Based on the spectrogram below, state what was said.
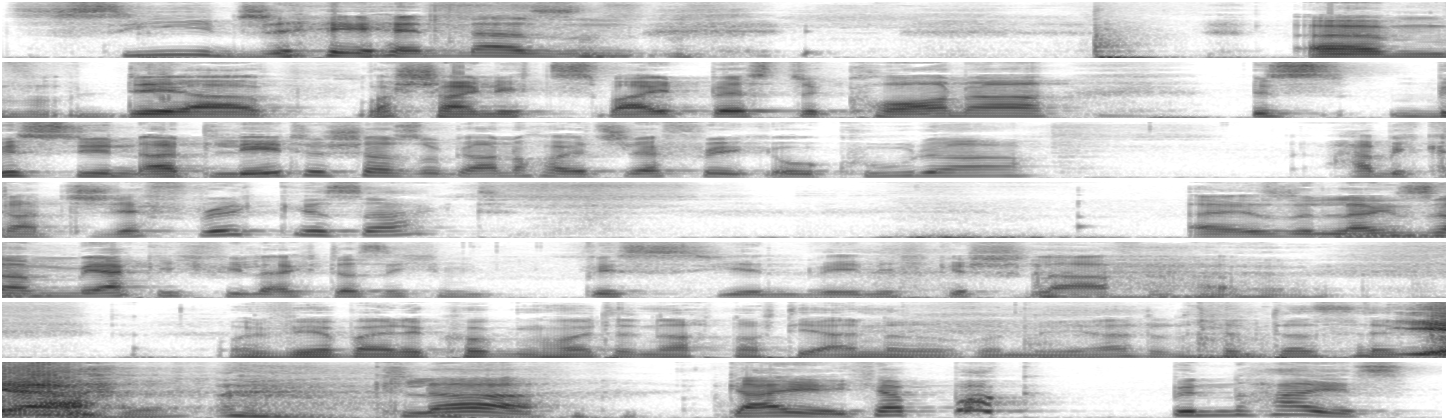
CJ Henderson Ähm, der wahrscheinlich zweitbeste Corner ist ein bisschen athletischer sogar noch als Jeffrey Okuda. Habe ich gerade Jeffrey gesagt? Also langsam Mhm. merke ich vielleicht, dass ich ein bisschen wenig geschlafen habe. Und wir beide gucken heute Nacht noch die andere Runde, ja? Das ja. Klar, geil, ich hab Bock, bin heiß.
